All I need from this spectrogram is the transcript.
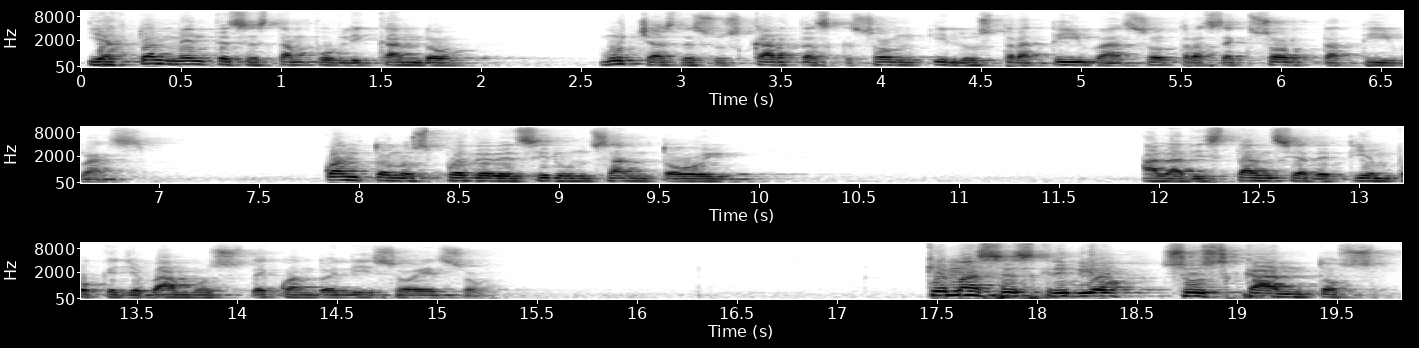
Y actualmente se están publicando muchas de sus cartas que son ilustrativas, otras exhortativas. ¿Cuánto nos puede decir un santo hoy a la distancia de tiempo que llevamos de cuando él hizo eso? ¿Qué más escribió? Sus cantos.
